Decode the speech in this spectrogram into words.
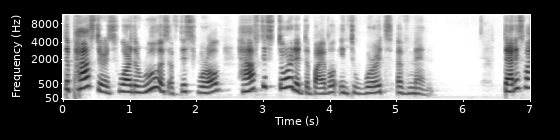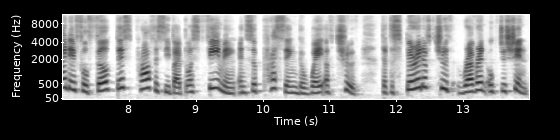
The pastors who are the rulers of this world have distorted the Bible into words of men. That is why they fulfilled this prophecy by blaspheming and suppressing the way of truth that the Spirit of Truth, Reverend Okju Shin,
